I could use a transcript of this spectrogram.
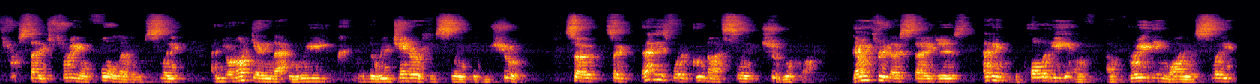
th- stage three or four level of sleep, and you're not getting that re- the regenerative sleep that you should. So, so that is what a good night's sleep should look like. Going through those stages, having the quality of, of breathing while you're asleep,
